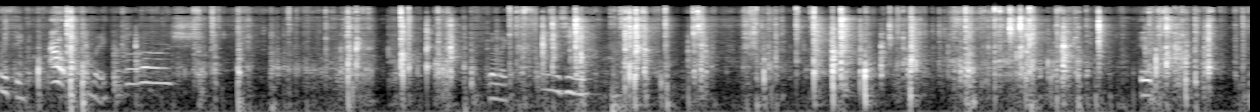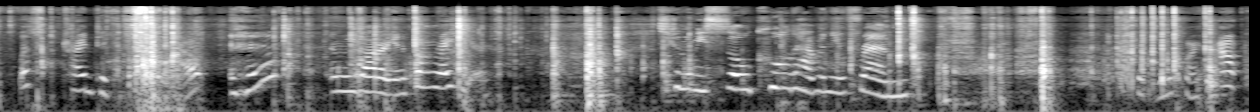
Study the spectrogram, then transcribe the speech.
Take everything out. Oh my gosh. Go like crazy. Let's try and take this out. Uh-huh. And we got our unicorn right here. It's gonna be so cool to have a new friend. Get the unicorn out.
